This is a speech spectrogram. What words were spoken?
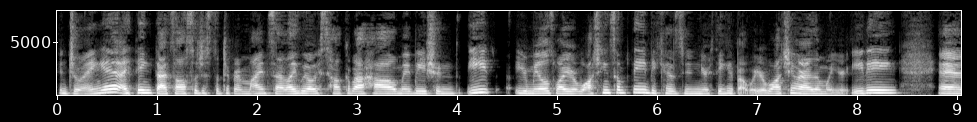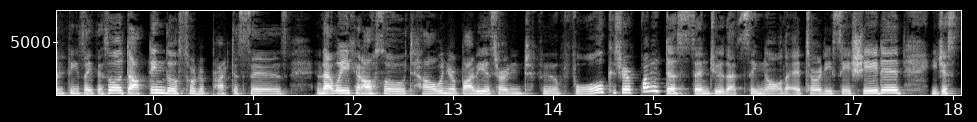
enjoying it. I think that's also just a different mindset. Like we always talk about how maybe you shouldn't eat your meals while you're watching something because then you're thinking about what you're watching rather than what you're eating and things like this. So adopting those sort of practices and that way you can also tell when your body is starting to feel full because your body does send you that signal that it's already satiated. You just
